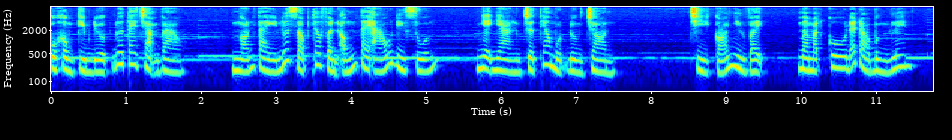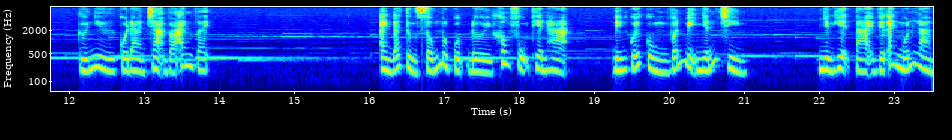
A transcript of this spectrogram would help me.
Cô không kìm được đưa tay chạm vào. Ngón tay lướt dọc theo phần ống tay áo đi xuống Nhẹ nhàng trượt theo một đường tròn. Chỉ có như vậy Mà mặt cô đã đỏ bừng lên, Cứ như cô đàn chạm vào anh vậy. Anh đã từng sống một cuộc đời không phụ thiên hạ, Đến cuối cùng vẫn bị nhấn chìm. Nhưng hiện tại việc anh muốn làm,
